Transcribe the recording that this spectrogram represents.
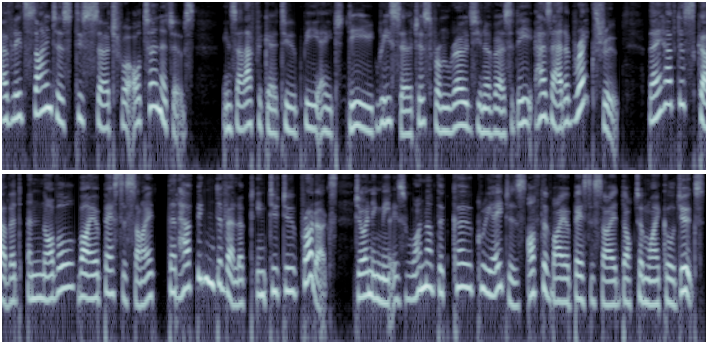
have led scientists to search for alternatives. In South Africa, two PhD researchers from Rhodes University has had a breakthrough. They have discovered a novel biopesticide that have been developed into two products. Joining me is one of the co-creators of the biopesticide, Dr. Michael Jukes.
